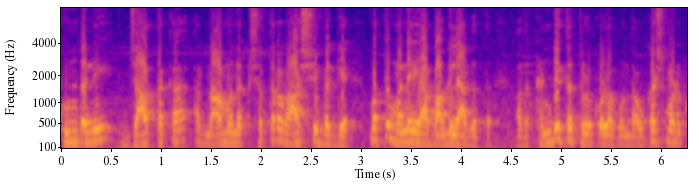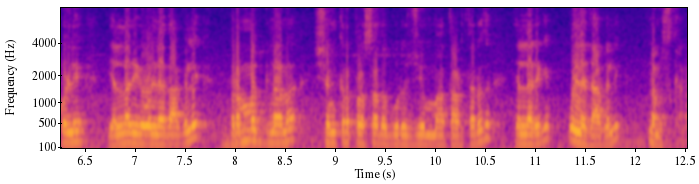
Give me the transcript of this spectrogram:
ಕುಂಡಲಿ, ಜಾತಕ ನಾಮ ನಕ್ಷತ್ರ ರಾಶಿ ಬಗ್ಗೆ ಮತ್ತು ಮನೆ ಯಾವ ಬಾಗಿಲೇ ಆಗುತ್ತೆ. ಅದು ಖಂಡಿತ ತಿಳ್ಕೊಳ್ಳೋಕೆ ಒಂದು ಅವಕಾಶ ಮಾಡಿಕೊಳ್ಳಿ. ಎಲ್ಲರಿಗೆ ಒಳ್ಳೆಯದಾಗಲಿ. ಬ್ರಹ್ಮಜ್ಞಾನ ಶಂಕರ ಪ್ರಸಾದ ಗುರುಜಿ ಮಾತಾಡ್ತಾ ಇರೋದು ಎಲ್ಲರಿಗೆ ಒಳ್ಳೆಯದಾಗಲಿ. ನಮಸ್ಕಾರ.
